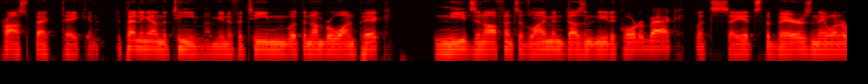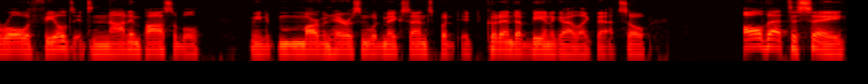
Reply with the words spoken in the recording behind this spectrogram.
prospect taken, depending on the team. I mean, if a team with the number one pick needs an offensive lineman, doesn't need a quarterback, let's say it's the Bears and they want to roll with Fields, it's not impossible. I mean, Marvin Harrison would make sense, but it could end up being a guy like that. So, all that to say,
